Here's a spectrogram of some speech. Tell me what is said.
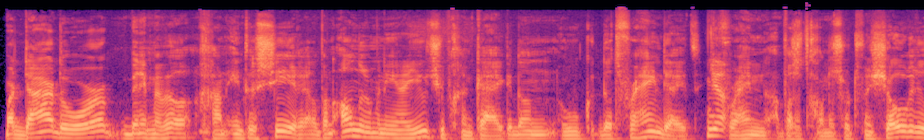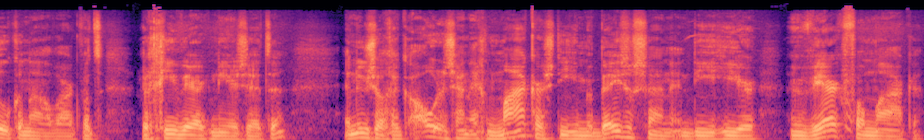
Maar daardoor ben ik me wel gaan interesseren en op een andere manier naar YouTube gaan kijken dan hoe ik dat voorheen deed. Ja. Voorheen was het gewoon een soort van showreel-kanaal waar ik wat regiewerk neerzette. En nu zag ik, oh, er zijn echt makers die hiermee bezig zijn en die hier hun werk van maken.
